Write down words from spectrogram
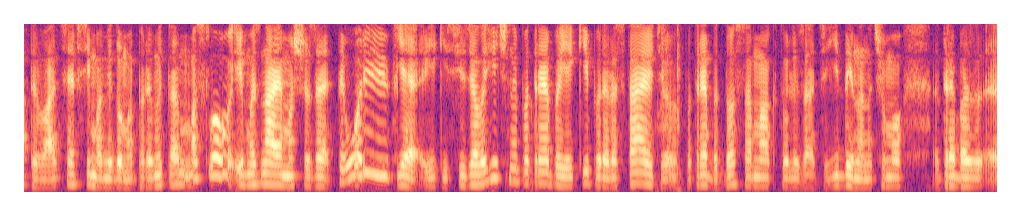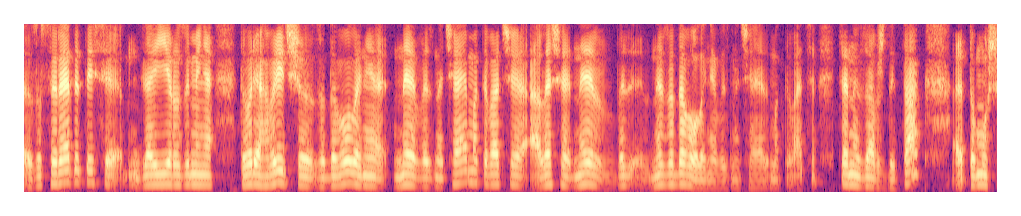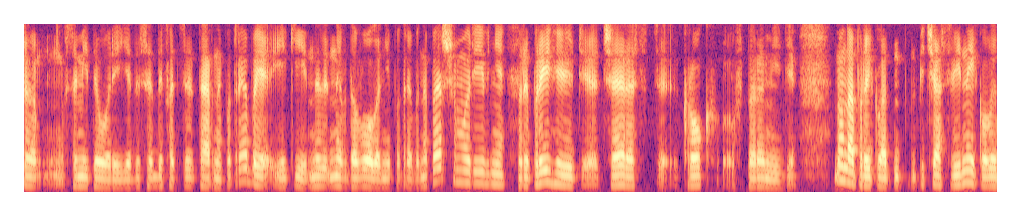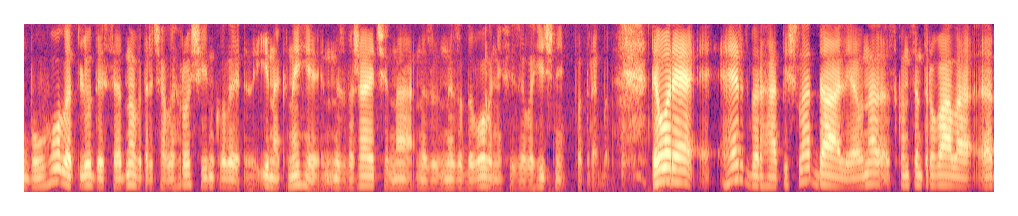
мотивація. Всім вам відома піраміда Маслоу, і ми знаємо, що за теорією є якісь фізіологічні потреби, які переростають в потреби до самоактуалізації. Єдине, на чому треба зосередитись для її розуміння, теорія говорить, що задоволення не визначає мотивацію, а лише незадоволення визначає мотивацію. Це не завжди так, е, тому що в самій теорії є дефі- дефіцитарні потреби, які не- невдоволені потреби на першому рівні перепригують е, через крок в піраміді. Ну, наприклад, під час війни, коли був голод, люди все одно витрачали гроші інколи і на книги, незважаючи на незадоволені фізіологічні потреби. Теорія Герцберга пішла далі. Вона сконцентрувала, е,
